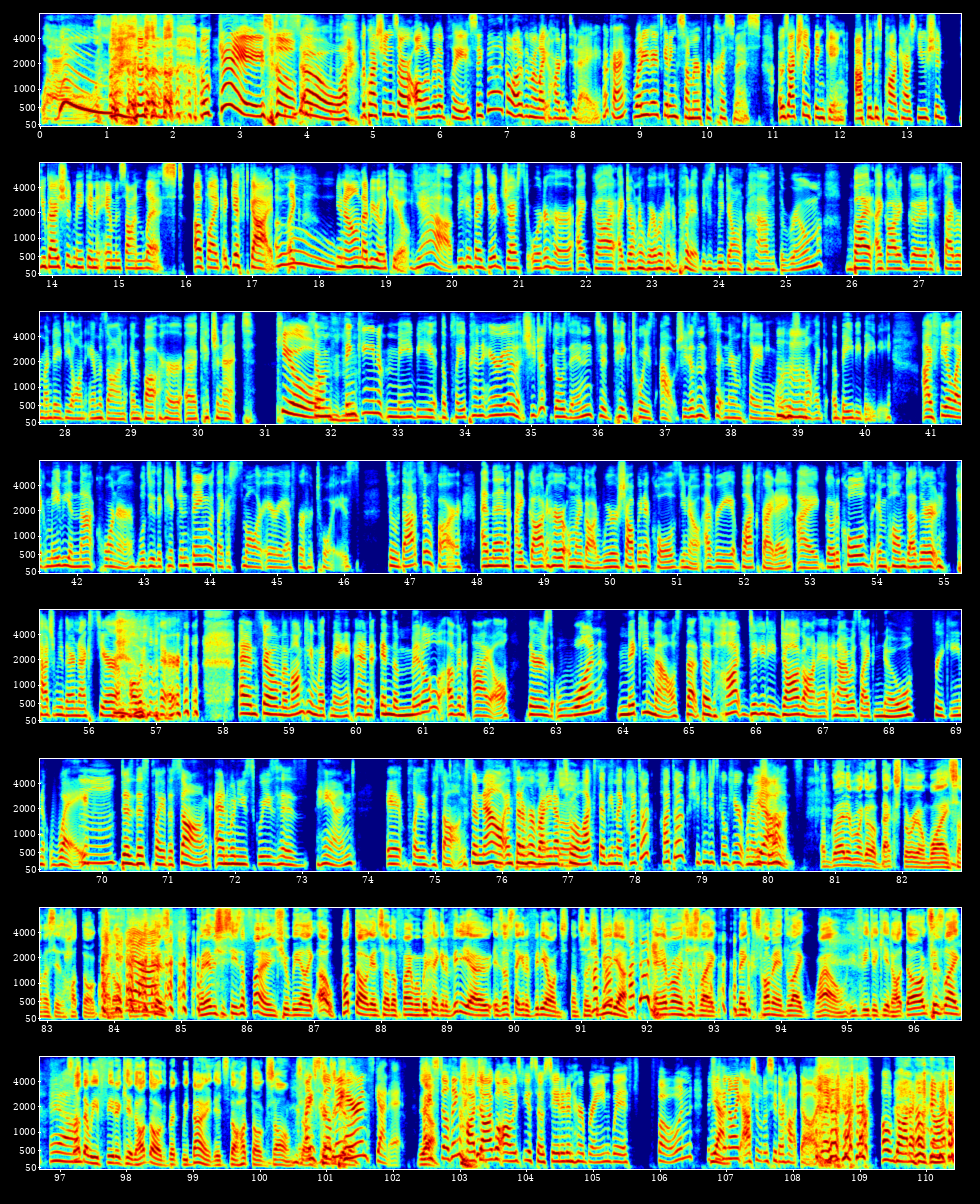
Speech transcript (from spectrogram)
Wow. okay, so so the questions are all over the place. I feel like a lot of them are lighthearted today. okay. What are you guys getting Summer for Christmas? I was actually thinking after this podcast, you should you guys should make an Amazon list of like a gift guide. Like, Oh. you know, that'd be really cute. Yeah, because I did just order her. I got, I don't know where we're going to put it because we don't have the room, but I got a good Cyber Monday deal on Amazon and bought her a kitchenette. Cute. So I'm Mhm. thinking maybe the playpen area that she just goes in to take toys out. She doesn't sit in there and play anymore. She's Mhm. not like a baby baby. I feel like maybe in that corner we'll do the kitchen thing with like a smaller area for her toys. So that's so far. And then I got her, oh my God, we were shopping at Kohl's, you know, every Black Friday. I go to Kohl's in Palm Desert. And catch me there next year. I'm always there. and so my mom came with me, and in the middle of an aisle, there's one Mickey Mouse that says hot diggity dog on it. And I was like, no freaking way Mm. does this play the song. And when you squeeze his hand, it plays the song. So now Hot instead of her running up to. Alexa being like, hot dog, hot dog, she can just go hear it whenever she wants. I'm glad everyone got a backstory on why Summer says hot dog quite often Yeah. because whenever she sees a phone, she'll be like, "Oh, hot dog!" And so the phone, when we're taking a video, is us taking a video on on social Hot dog, media, hot dog. and everyone's just like makes comments like, "Wow, you feed your kid hot dogs." It's like yeah. it's not that we feed a kid hot dogs, but we don't. It's the hot dog song. So I still think. Parents get it. Yeah. I still think hot dog will always be associated in her brain with phone. That Yeah. she's gonna like ask people to see their hot dog. Like, Oh God, I hope I not. know.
